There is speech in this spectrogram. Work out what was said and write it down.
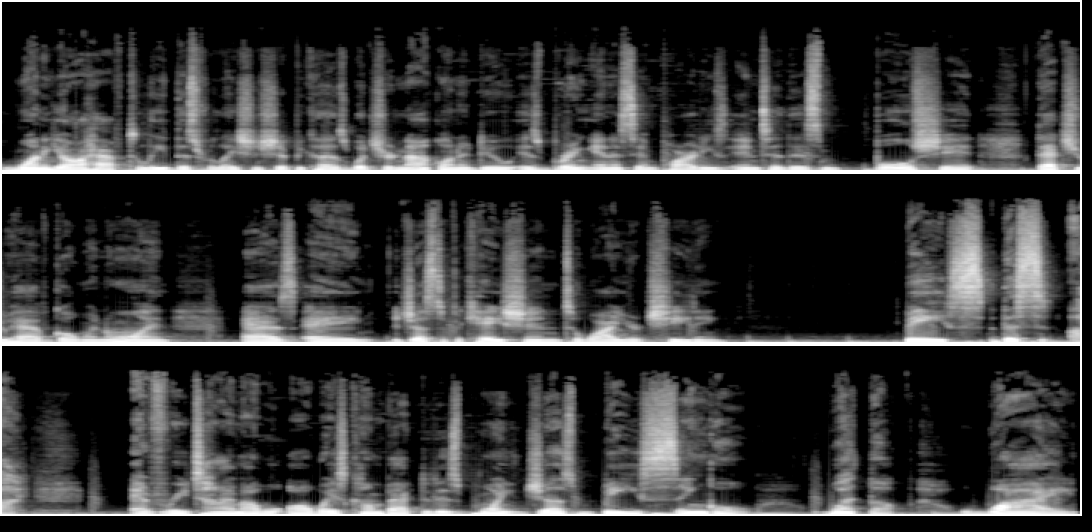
One of y'all have to leave this relationship because what you're not going to do is bring innocent parties into this bullshit that you have going on as a justification to why you're cheating. Be this uh, every time I will always come back to this point. Just be single. What the why?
